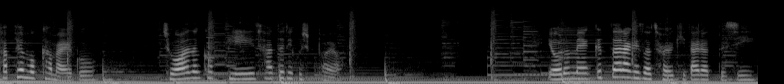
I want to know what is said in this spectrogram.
카페 모카 말고 좋아하는 커피 사드리고 싶어요. 여름의 끝자락에서 절 기다렸듯이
